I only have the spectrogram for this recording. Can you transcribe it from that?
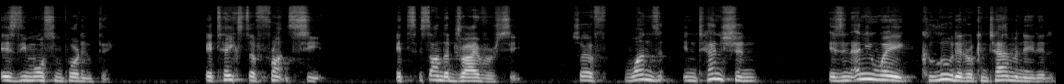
is the most important thing. It takes the front seat. it's it's on the driver's seat. So if one's intention is in any way colluded or contaminated,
